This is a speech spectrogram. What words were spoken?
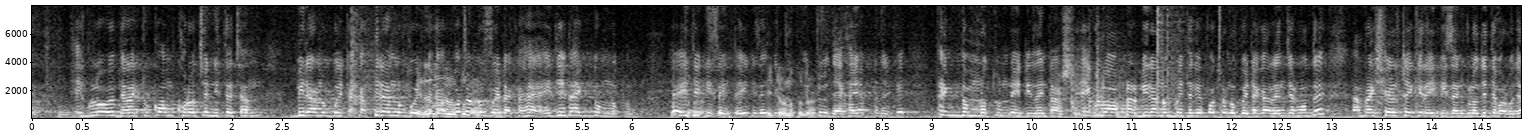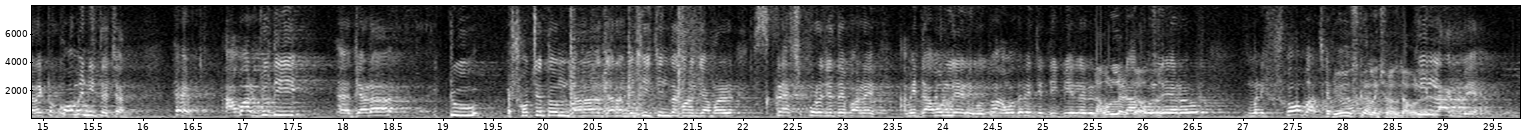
এগুলো যারা একটু কম খরচে নিতে চান বিরানব্বই টাকা তিরানব্বই টাকা পঁচানব্বই টাকা হ্যাঁ এই যে এটা একদম নতুন। হ্যাঁ এই যে ডিজাইনটা এই ডিজাইনটা নতুন একটু দেখাই আপনাদেরকে। একদম নতুন এই ডিজাইনটা আসছে। এগুলো আপনার বিরানব্বই থেকে পঁচানব্বই টাকা রেঞ্জের মধ্যে আমরা এই শেলটেকের এই ডিজাইনগুলো দিতে পারব। যারা একটু কমে নিতে চান হ্যাঁ আবার যদি যারা একটু সচেতন যারা যারা বেশি চিন্তা করেন যে আমার স্ক্র্যাচ পড়ে যেতে পারে আমি ডাবল লেয়ার নিব। তো আমাদের এই যে ডিবিএল এর ডাবল লেয়ারও মানে সব আছে। হিউজ কালেকশন ডাবল কি লাগবে?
